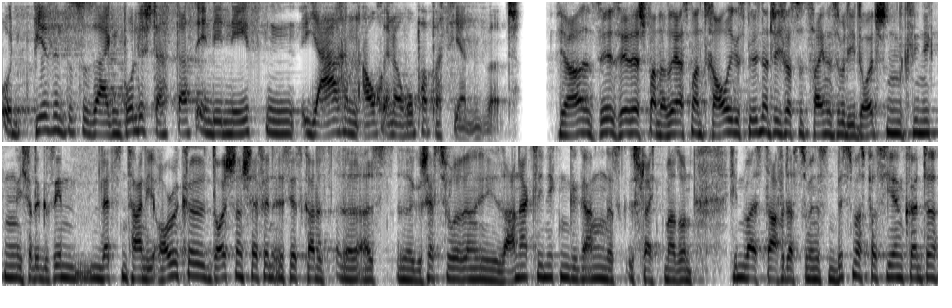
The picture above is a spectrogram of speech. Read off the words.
und wir sind sozusagen bullisch, dass das in den nächsten Jahren auch in Europa passieren wird. Ja, sehr, sehr, sehr spannend. Also erstmal ein trauriges Bild natürlich, was du zeigen ist über die deutschen Kliniken. Ich hatte gesehen, in den letzten Tagen die Oracle Deutschland-Chefin ist jetzt gerade äh, als äh, Geschäftsführerin in die Sana-Kliniken gegangen. Das ist vielleicht mal so ein Hinweis dafür, dass zumindest ein bisschen was passieren könnte.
